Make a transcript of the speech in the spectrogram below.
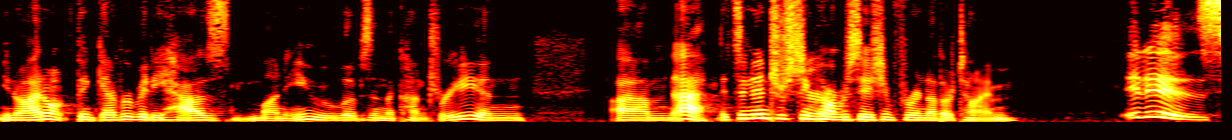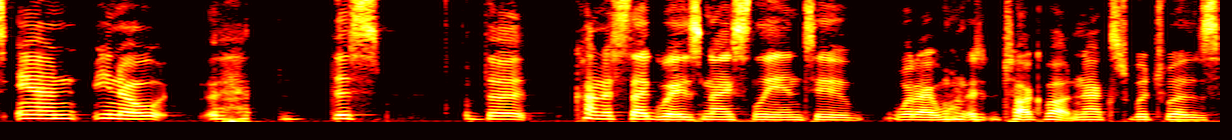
you know i don't think everybody has money who lives in the country. And um, ah, it's an interesting conversation for another time It is. And, you know, this, the kind of segues nicely into what I wanted to talk about next, which was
